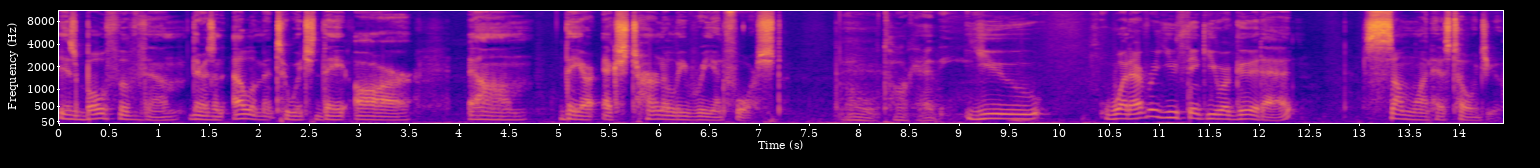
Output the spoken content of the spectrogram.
is both of them. There is an element to which they are, um, they are externally reinforced. Oh, talk heavy. You, whatever you think you are good at, someone has told you.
